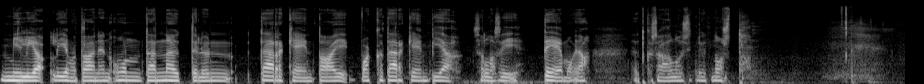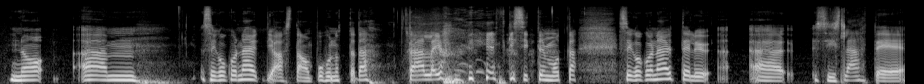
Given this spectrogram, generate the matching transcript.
Milja Liimatainen on tämän näyttelyn tärkein tai vaikka tärkeimpiä sellaisia teemoja, jotka sä haluaisit nyt nostaa? No äm, se koko näyttäjästä on puhunut tätä täällä jo hetki sitten, mutta se koko näyttely ää, siis lähtee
